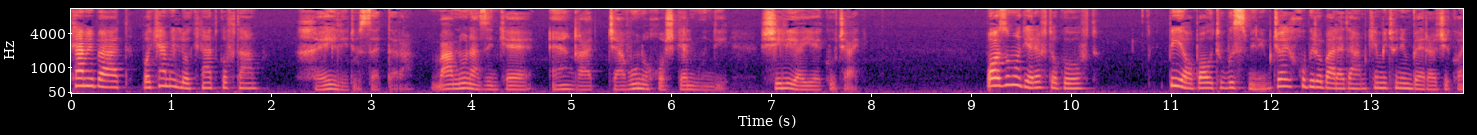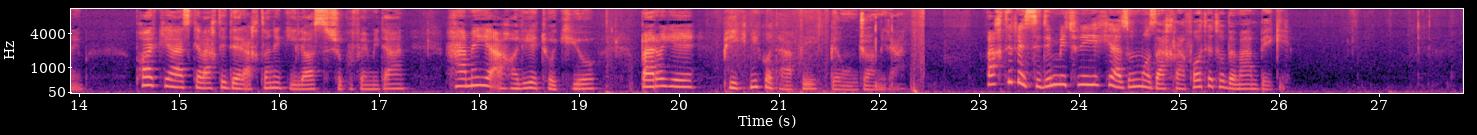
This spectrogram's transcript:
کمی بعد با کمی لکنت گفتم خیلی دوستت دارم. ممنون از اینکه انقدر جوون و خوشگل موندی. شیلیایی کوچک. بازومو گرفت و گفت بیا با اتوبوس میریم. جای خوبی رو بلدم که می‌تونیم وراجی کنیم. پارکی هست که وقتی درختان گیلاس شکوفه میدن همه اهالی توکیو برای پیکنیک و تفریح به اونجا میرن. وقتی رسیدیم می‌تونی یکی از اون مزخرفات تو به من بگی.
